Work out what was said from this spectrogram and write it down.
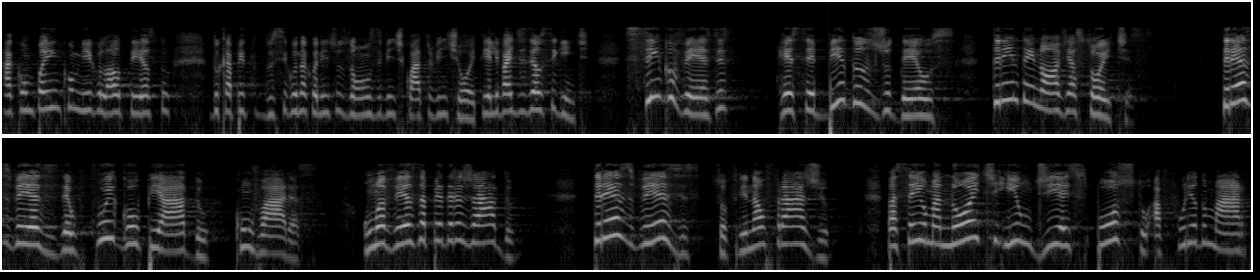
acompanhem comigo lá o texto do capítulo do 2 Coríntios 11, 24 e 28. E ele vai dizer o seguinte: Cinco vezes recebi dos judeus 39 açoites Três vezes eu fui golpeado com varas, uma vez apedrejado. Três vezes sofri naufrágio. Passei uma noite e um dia exposto à fúria do mar.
